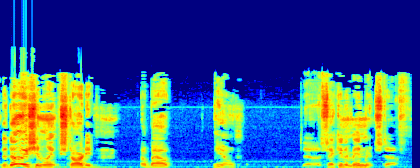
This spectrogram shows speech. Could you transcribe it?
the donation link started about, you know, the Second Amendment stuff.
